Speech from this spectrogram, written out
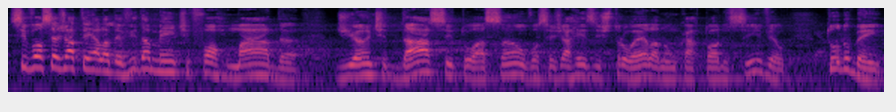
Se você já tem ela devidamente formada diante da situação, você já registrou ela num cartório civil, tudo bem.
